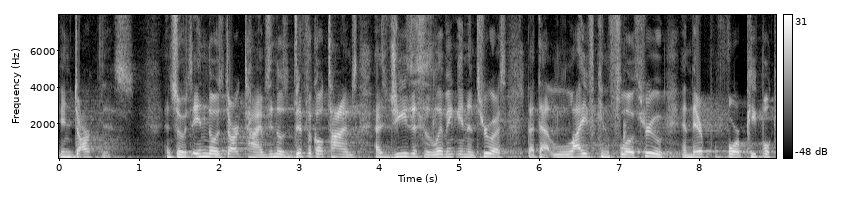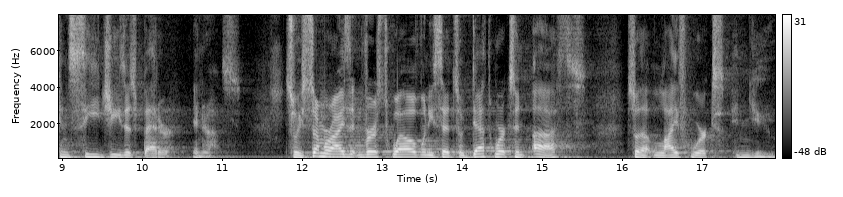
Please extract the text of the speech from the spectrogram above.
in darkness. And so it's in those dark times, in those difficult times, as Jesus is living in and through us, that that life can flow through, and therefore people can see Jesus better in us. So he summarized it in verse 12 when he said, So death works in us so that life works in you,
